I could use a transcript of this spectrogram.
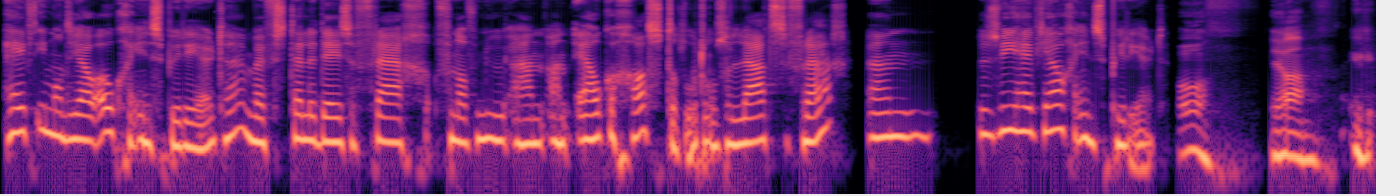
heeft iemand jou ook geïnspireerd. Hè? Wij stellen deze vraag vanaf nu aan, aan elke gast. Dat wordt onze laatste vraag. En dus wie heeft jou geïnspireerd? Oh, ja. Ik,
